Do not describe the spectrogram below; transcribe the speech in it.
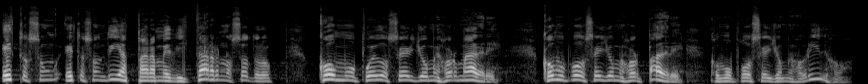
estos son, estos son días para meditar nosotros cómo puedo ser yo mejor madre, cómo puedo ser yo mejor padre, cómo puedo ser yo mejor hijo.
